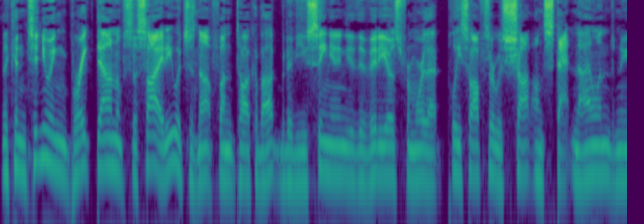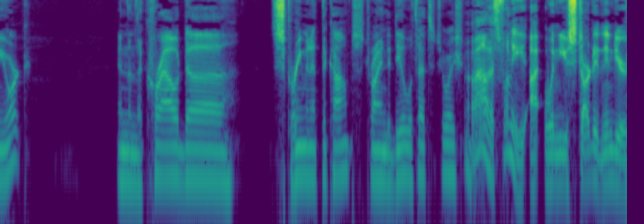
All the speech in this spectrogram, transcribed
The continuing breakdown of society, which is not fun to talk about, but have you seen any of the videos from where that police officer was shot on Staten Island, New York? And then the crowd uh, screaming at the cops, trying to deal with that situation? Wow, that's funny. I, when you started into your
